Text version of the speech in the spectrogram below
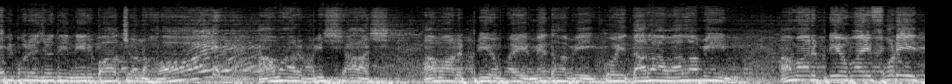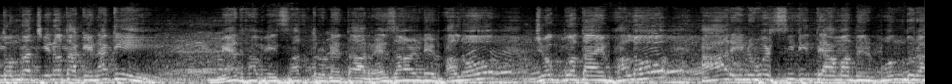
লক্ষ্মীপুরে যদি নির্বাচন হয়, আমার বিশ্বাস, আমার প্রিয় ভাই মেধাবী, কই দাঁড়াও আলামিন, আমার প্রিয় ভাই ফরিদ, তোমরা চিনো তাকে নাকি? মেধাবী ছাত্র নেতা, রেজাল্টে ভালো, যোগ্যতায় ভালো, আর ইউনিভার্সিটিতে আমাদের বন্ধুরা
